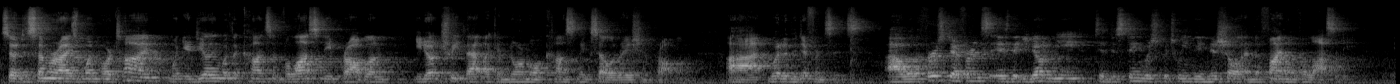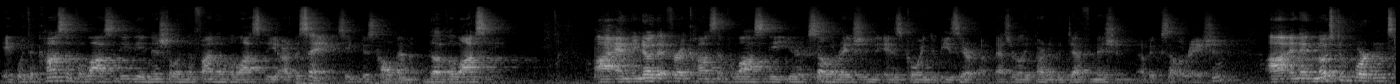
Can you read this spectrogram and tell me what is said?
So to summarize one more time, when you're dealing with a constant velocity problem, you don't treat that like a normal constant acceleration problem. Uh, what are the differences? Uh, well, the first difference is that you don't need to distinguish between the initial and the final velocity. It, with a constant velocity, the initial and the final velocity are the same, so you can just call them the velocity. Uh, and we know that for a constant velocity, your acceleration is going to be zero. That's really part of the definition of acceleration. Uh, and then most important,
